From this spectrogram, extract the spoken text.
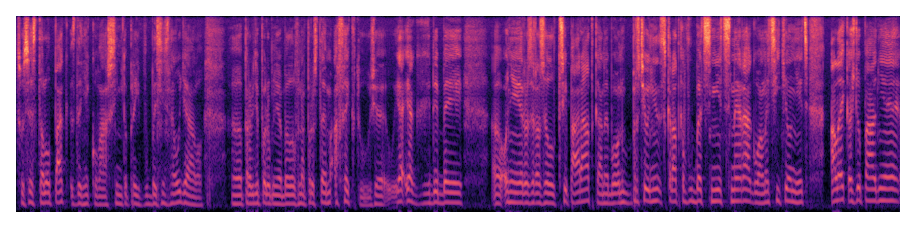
Co se stalo pak? Zdeněk Kovář s ním to prý vůbec nic neudělalo. Eh, pravděpodobně byl v naprostém afektu, že jak kdyby eh, o něj rozrazil tři párátka, nebo on prostě o zkrátka vůbec nic nereagoval, necítil nic, ale každopádně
